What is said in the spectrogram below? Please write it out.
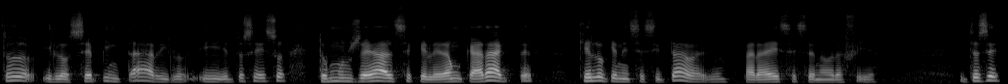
todo, y lo sé pintar y, y entonces eso toma un realce que le da un carácter, que es lo que necesitaba yo para esa escenografía. Entonces,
